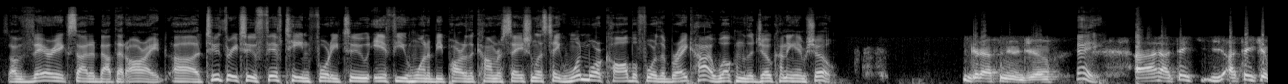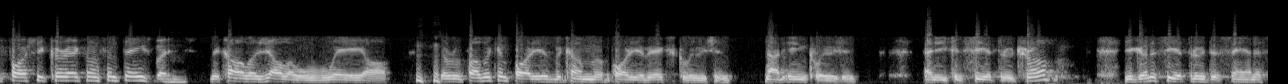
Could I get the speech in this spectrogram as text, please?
So I'm very excited about that. All right, uh, 232 1542 if you want to be part of the conversation. Let's take one more call before the break. Hi, welcome to the Joe Cunningham Show. Good afternoon, Joe. Hey, I, I think I think you're partially correct on some things, but Mm-hmm. the callers y'all are way off. the Republican Party has become a party of exclusion, not inclusion, and you can see it through Trump. You're going to see it through DeSantis,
